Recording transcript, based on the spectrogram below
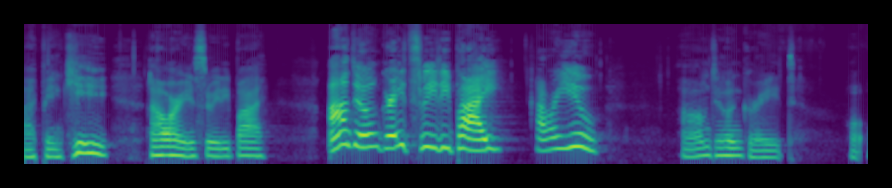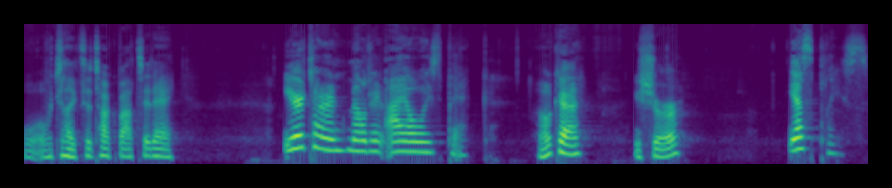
Hi, Pinky. How are you, sweetie pie? I'm doing great, sweetie pie. How are you? I'm doing great. What, what would you like to talk about today? Your turn, Mildred. I always pick. Okay. You sure? Yes, please.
